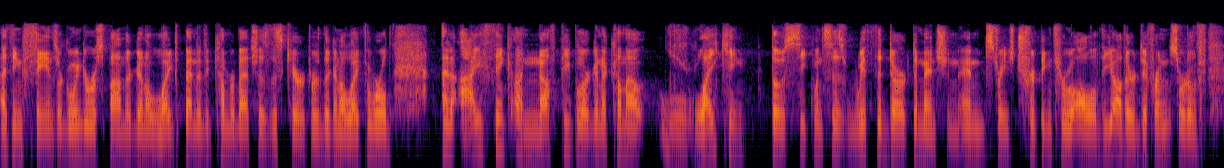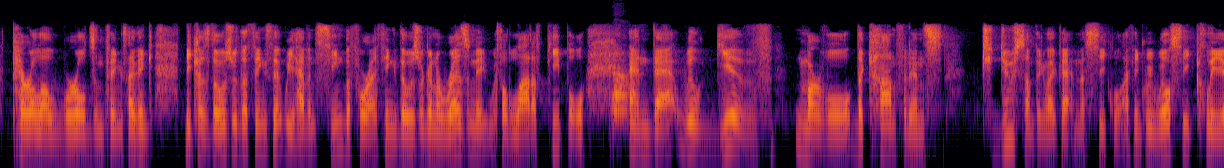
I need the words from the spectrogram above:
I think fans are going to respond. They're going to like Benedict Cumberbatch as this character. They're going to like the world, and I think enough people are going to come out liking those sequences with the dark dimension and strange tripping through all of the other different sort of parallel worlds and things i think because those are the things that we haven't seen before i think those are going to resonate with a lot of people and that will give marvel the confidence to do something like that in the sequel. I think we will see Clea,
